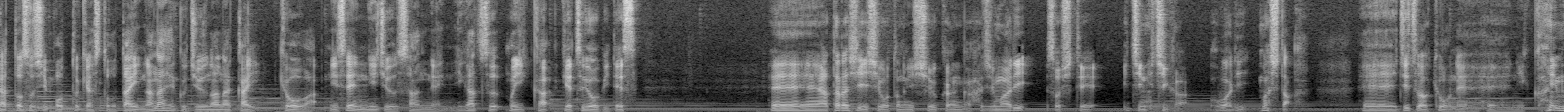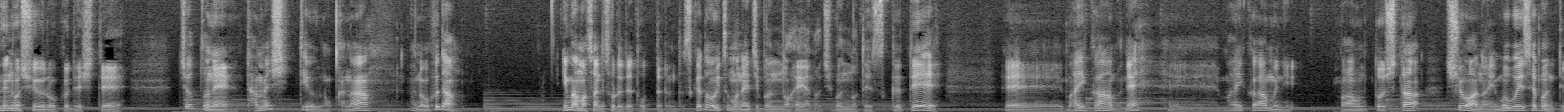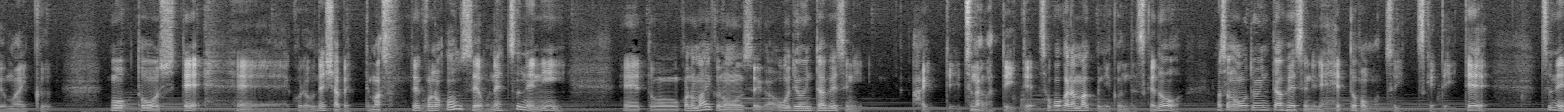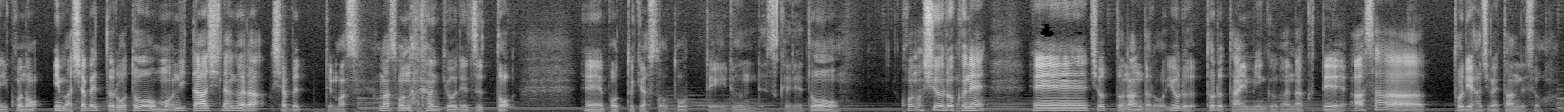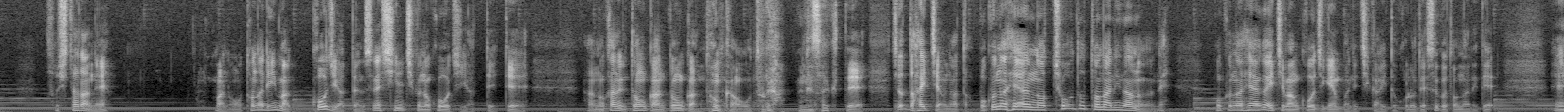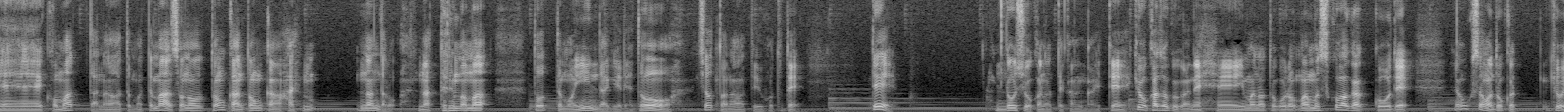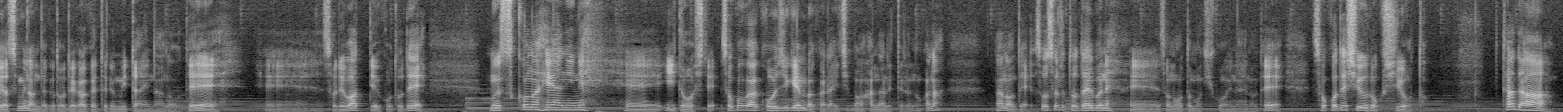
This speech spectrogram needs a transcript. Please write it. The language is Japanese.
キャット寿司ポッドキャスト第717回。今日は2023年2月6日月曜日です、えー、新しい仕事の1週間が始まりそして1日が終わりました、えー、実は今日ね、えー、2回目の収録でしてちょっとね試しっていうのかな。あの普段今まさにそれで撮ってるんですけどいつもね自分の部屋の自分のデスクで、え、マイクアームね、え、マイクアームにマウントした手話の MV7 っていうマイクを通して、えー、これをね喋ってます。でこの音声をね常に、えーと、このマイクの音声がオーディオインターフェースに入ってつながっていてそこから Mac に行くんですけど、まあ、そのオーディオインターフェースにねヘッドホンもつつけていて常にこの今喋ってる音をモニターしながら喋ってます。まあそんな環境でずっと、えー、ポッドキャストを撮っているんですけれどこの収録ね、えー、ちょっとなんだろう、夜撮るタイミングがなくて、朝撮り始めたんですよ。そしたらね、あの隣今工事やってるんですね。新築の工事やっていて、あのかなりトンカントンカントンカン音がうるさくて、ちょっと入っちゃうなと。僕の部屋のちょうど隣なのよね。僕の部屋が一番工事現場に近いところですぐ隣で、えー、困ったなと思って、まあそのトンカントンカン、はい、なんだろう、鳴ってるまま撮ってもいいんだけれど、ちょっとなということで、で、どうしようかなって考えて、今日家族がね、えー、今のところ、まあ、息子は学校で、奥さんはどっか今日休みなんだけど出かけてるみたいなので、えー、それはっていうことで、息子の部屋にね、えー、移動して、そこが工事現場から一番離れてるのかな。なので、そうするとだいぶね、えその音も聞こえないので、そこで収録しようと。ただ、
